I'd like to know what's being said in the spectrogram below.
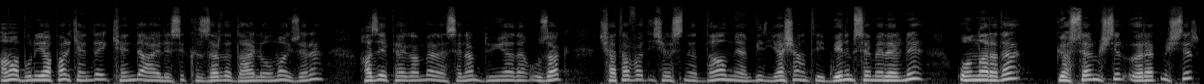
Ama bunu yaparken de kendi ailesi, kızları da dahil olmak üzere Hazreti Peygamber aleyhisselam dünyadan uzak, şatafat içerisinde dağılmayan bir yaşantıyı benimsemelerini onlara da göstermiştir, öğretmiştir.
